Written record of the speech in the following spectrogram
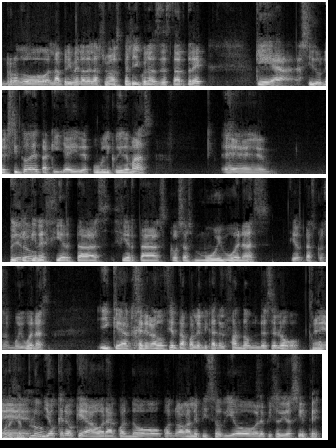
rodó la primera de las nuevas películas de Star Trek, que ha sido un éxito de taquilla y de público y demás. eh, Y que tiene ciertas, ciertas cosas muy buenas, ciertas cosas muy buenas, y que han generado cierta polémica en el fandom, desde luego. Como por Eh, ejemplo. Yo creo que ahora cuando, cuando haga el episodio, el episodio 7,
